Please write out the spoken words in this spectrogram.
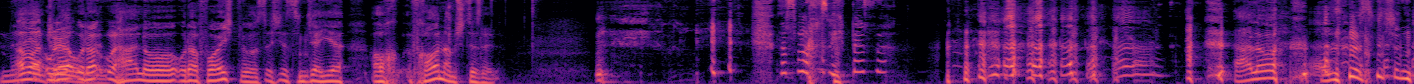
Nee, Aber oder, oder, oder, hallo, oder Feuchtwürst. Ich, es sind ja hier auch Frauen am Stissel. Das macht's nicht besser. Hallo? Das ist schon,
